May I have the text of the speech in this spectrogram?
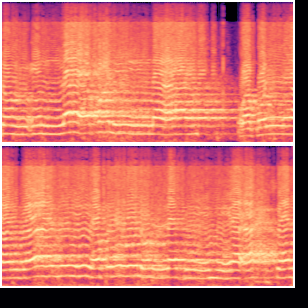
لبثتم إلا قليلا وقل لعبادي يقولوا التي هي أحسن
